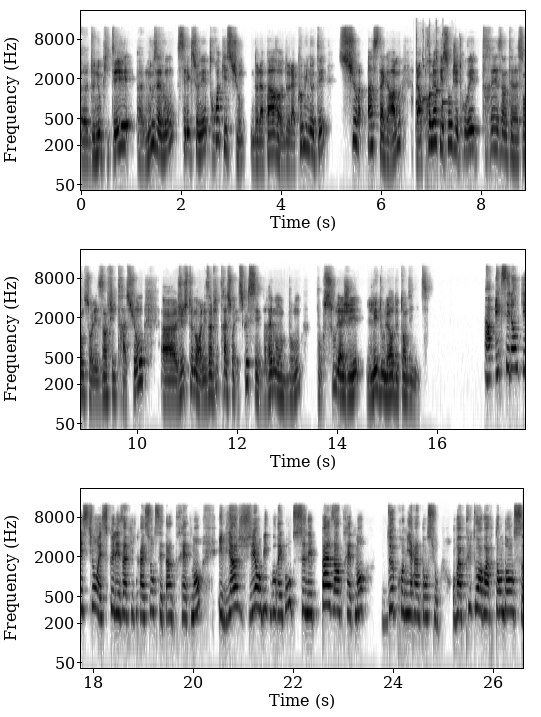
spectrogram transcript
euh, de nous quitter, euh, nous avons sélectionné trois questions de la part de la communauté sur Instagram. Alors, première question que j'ai trouvée très intéressante sur les infiltrations. justement, les infiltrations, est-ce que c'est vraiment bon pour soulager les douleurs de tendinite excellente question. Est-ce que les infiltrations, c'est un traitement? Eh bien, j'ai envie de vous répondre, ce n'est pas un traitement de première intention. On va plutôt avoir tendance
